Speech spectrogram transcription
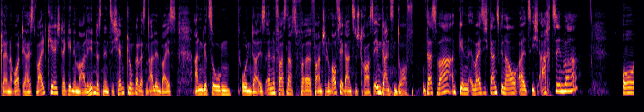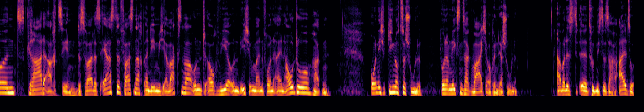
kleiner Ort, der heißt Waldkirch. Da gehen immer alle hin, das nennt sich Hemdklunker, das sind alle in weiß angezogen und da ist eine Fastnachtsveranstaltung auf der ganzen Straße, im ganzen Dorf. Das war, weiß ich ganz genau, als ich 18 war. Und gerade 18. Das war das erste Fastnacht, an dem ich erwachsen war und auch wir und ich und meine Freunde ein Auto hatten. Und ich ging noch zur Schule. Und am nächsten Tag war ich auch in der Schule. Aber das äh, tut nicht zur Sache. Also,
